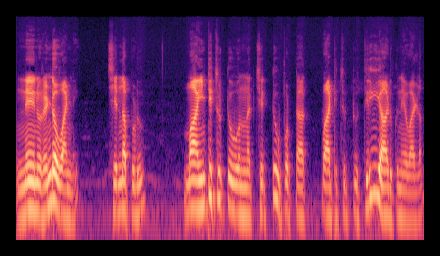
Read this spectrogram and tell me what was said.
నేను రెండో వాణ్ణి. చిన్నప్పుడు మా ఇంటి చుట్టూ ఉన్న చెట్టు పుట్ట వాటి చుట్టూ తిరిగి ఆడుకునేవాళ్ళం.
